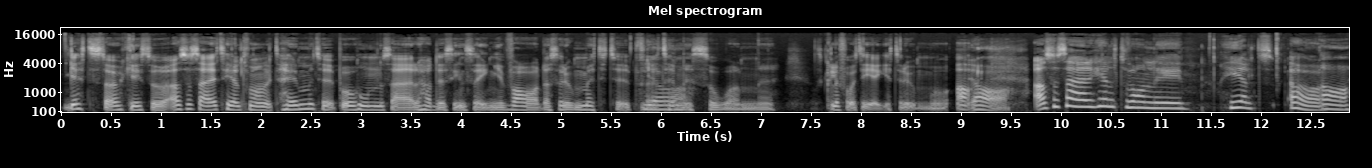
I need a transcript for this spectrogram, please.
Jättestökigt. Och, alltså så här, ett helt vanligt hem typ. Och hon så här, hade sin säng i vardagsrummet typ. För Ja. att hennes son eh, skulle få ett eget rum. Och, ja. Ja, Alltså så här helt vanlig. helt, Ja. ja.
